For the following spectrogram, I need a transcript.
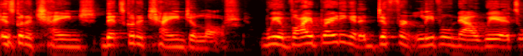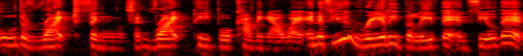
is going to change. That's going to change a lot we're vibrating at a different level now where it's all the right things and right people coming our way. And if you really believe that and feel that,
